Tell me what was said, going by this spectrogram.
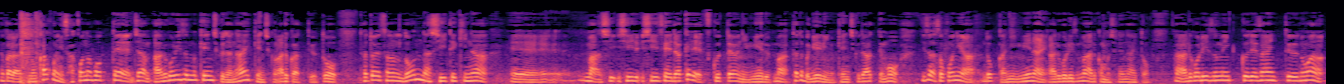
だからその過去に遡ってじゃあアルゴリズム建築じゃない建築があるかっていうとたとえそのどんな恣意的な、えー、まあ恣意性だけで作ったように見える、まあ、例えばゲイリーの建築であっても実はそこにはどっかに見えないアルゴリズムがあるかもしれないと。アルゴリズミックデザインっていうのは、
